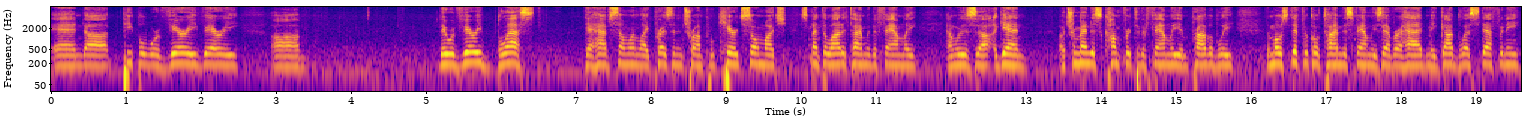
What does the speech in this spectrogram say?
and uh, people were very, very, um, they were very blessed to have someone like President Trump who cared so much, spent a lot of time with the family, and was, uh, again, a tremendous comfort to the family and probably the most difficult time this family's ever had. May God bless Stephanie.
